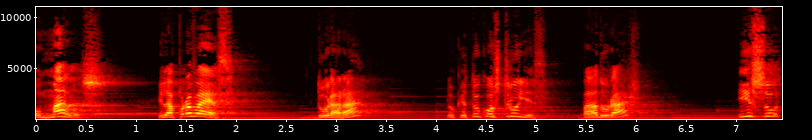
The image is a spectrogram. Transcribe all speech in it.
o malos. Y la prueba es, ¿durará? Lo que tú construyes va a durar? Eso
